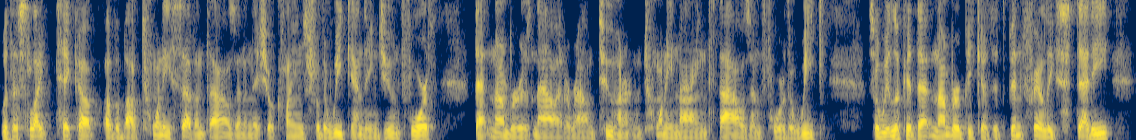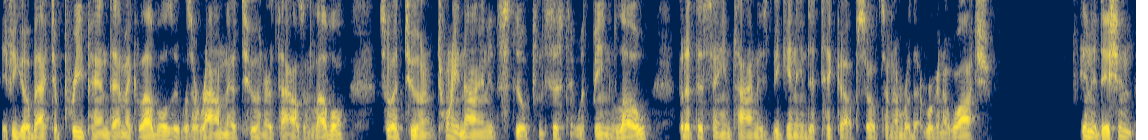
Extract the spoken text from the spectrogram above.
with a slight tick up of about 27,000 initial claims for the week ending June 4th. That number is now at around 229,000 for the week. So we look at that number because it's been fairly steady. If you go back to pre-pandemic levels, it was around that 200,000 level. So at 229, it's still consistent with being low, but at the same time is beginning to tick up. So it's a number that we're going to watch. In addition,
